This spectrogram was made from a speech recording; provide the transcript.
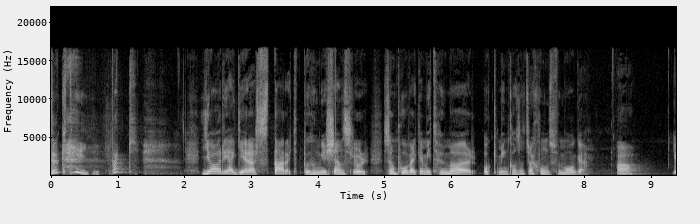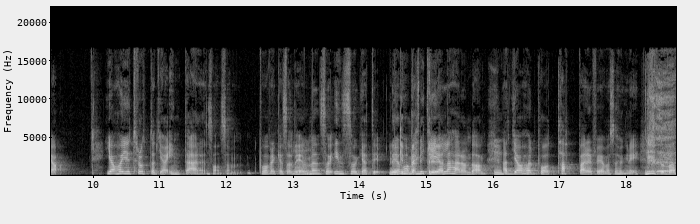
Duktig! Tack. Jag reagerar starkt på hungerkänslor som påverkar mitt humör och min koncentrationsförmåga. Ja. Ja. Jag har ju trott att jag inte är en sån som påverkas av det. Men så insåg jag typ, när jag var med bättre. Mikaela häromdagen, att jag höll på att tappa det för jag var så hungrig. Så bara,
